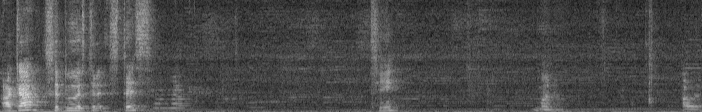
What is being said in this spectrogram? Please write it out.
acá CPU estrés test. ¿Sí? Bueno, a ver.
